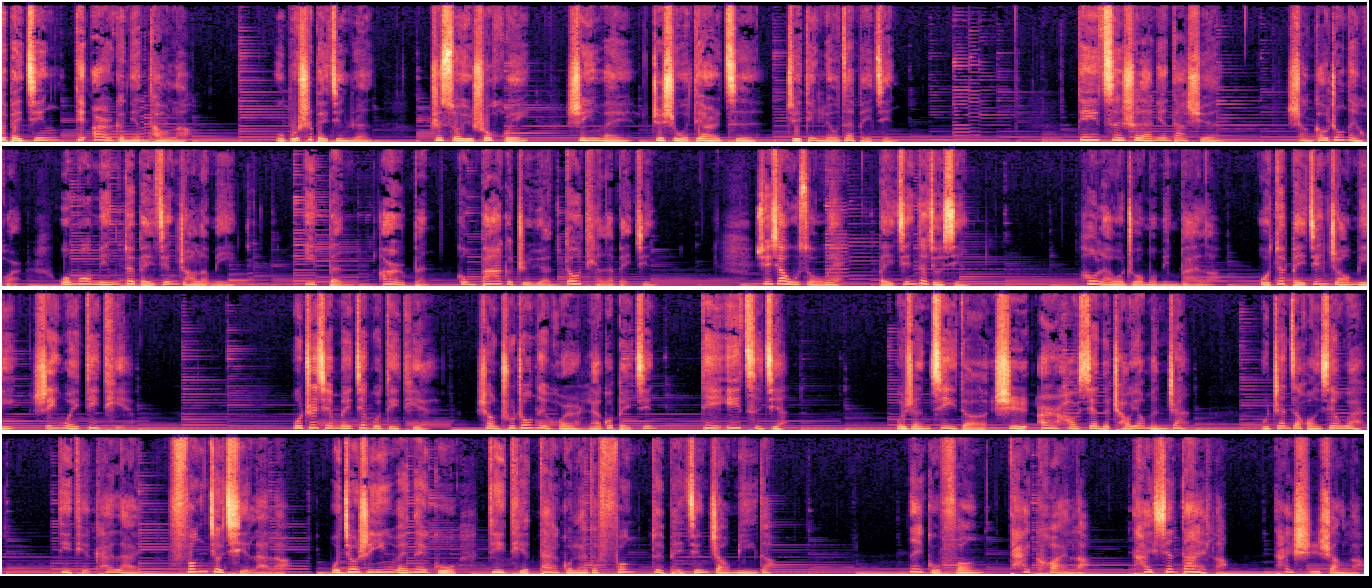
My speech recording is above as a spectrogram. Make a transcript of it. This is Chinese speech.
回北京第二个年头了，我不是北京人。之所以说回，是因为这是我第二次决定留在北京。第一次是来念大学，上高中那会儿，我莫名对北京着了迷，一本、二本共八个志愿都填了北京。学校无所谓，北京的就行。后来我琢磨明白了，我对北京着迷是因为地铁。我之前没见过地铁，上初中那会儿来过北京，第一次见。我仍记得是二号线的朝阳门站，我站在黄线外，地铁开来，风就起来了。我就是因为那股地铁带过来的风，对北京着迷的。那股风太快了，太现代了，太时尚了，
